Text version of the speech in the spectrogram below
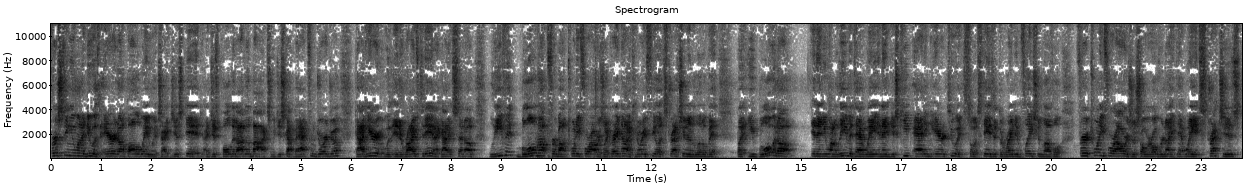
First thing you want to do is air it up all the way, which I just did. I just pulled it out of the box. We just got back from Georgia. Got here, it, was, it arrived today, and I got it set up. Leave it blown up for about 24 hours. Like right now, I can already feel it stretching in a little bit. But you blow it up, and then you want to leave it that way, and then just keep adding air to it so it stays at the right inflation level for 24 hours or so or overnight. That way it stretches,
